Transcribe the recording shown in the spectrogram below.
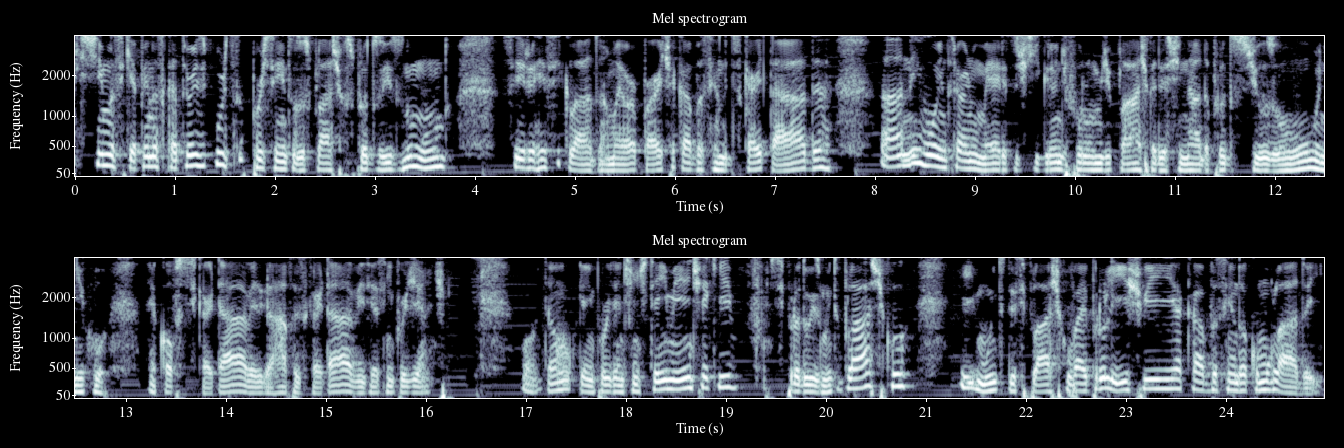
Estima-se que apenas 14% dos plásticos produzidos no mundo seja reciclado. A maior parte acaba sendo descartada. Ah, nem vou entrar no mérito de que grande volume de plástico é destinado a produtos de uso único, né, copos descartáveis, garrafas descartáveis e assim por diante. Bom, então o que é importante a gente ter em mente é que se produz muito plástico e muito desse plástico vai para o lixo e acaba sendo acumulado aí.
